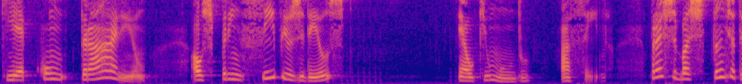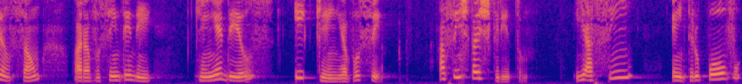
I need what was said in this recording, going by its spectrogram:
que é contrário aos princípios de Deus, é o que o mundo aceita. Preste bastante atenção para você entender quem é Deus e quem é você. Assim está escrito: E assim, entre o povo,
